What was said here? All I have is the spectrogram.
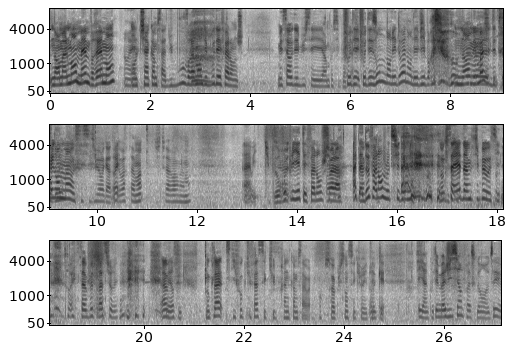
normalement, même vraiment, Ouais. on le tient comme ça, du bout, vraiment du bout des phalanges. Mais ça, au début, c'est impossible. Faut des, faut des ondes dans les doigts, dans des vibrations. Non, mais moi, j'ai des très de- grandes mains aussi, si tu veux. Regarde, Ouais. fais voir ta main. Je vais te faire voir ma main. Ah oui, tu peux replier tes phalanges. Voilà. Ah, t'as deux phalanges au-dessus de moi. Donc ça aide un petit peu aussi. Ouais. Ça peut te rassurer. Merci. Donc là, ce qu'il faut que tu fasses, c'est que tu le prennes comme ça, voilà, pour que tu sois plus en sécurité. Ok. Et il y a un côté magicien presque, hein, tu sais,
